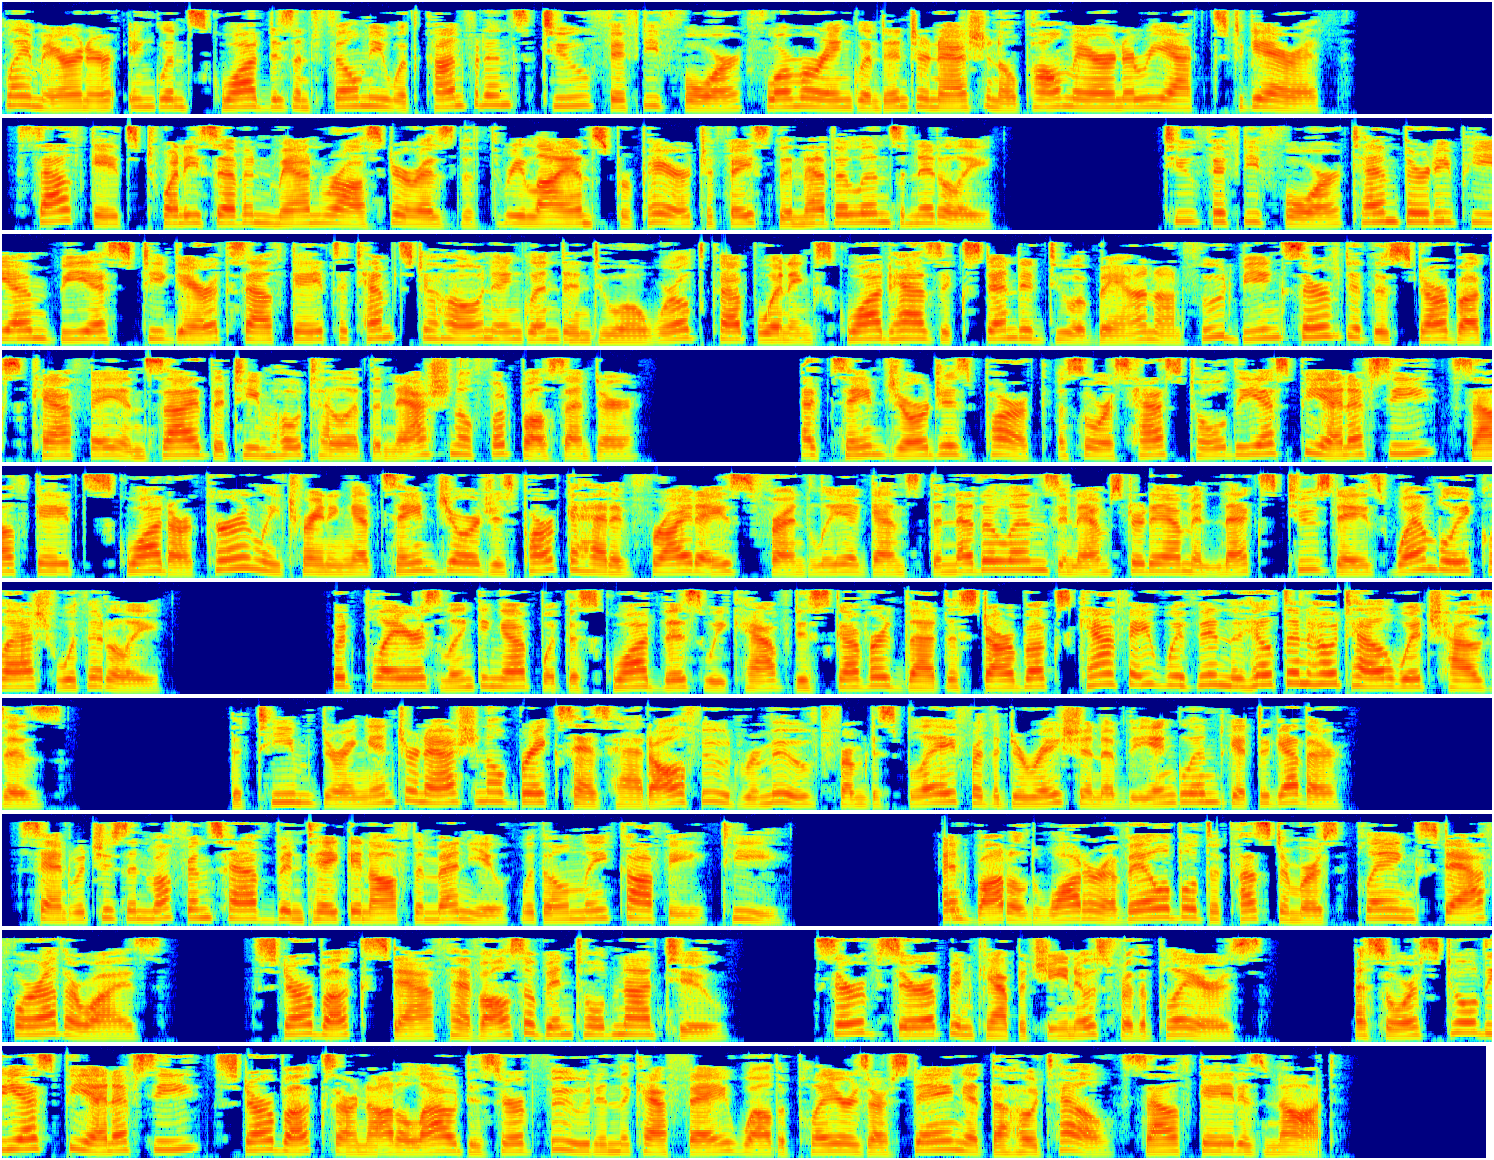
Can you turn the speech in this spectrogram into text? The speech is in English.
play Mariner, England squad doesn't fill me with confidence. 254, former England international Paul Mariner reacts to Gareth. Southgate's 27-man roster as the Three Lions prepare to face the Netherlands and Italy. 254, 10.30 p.m. BST Gareth Southgate's attempts to hone England into a World Cup winning squad has extended to a ban on food being served at the Starbucks cafe inside the team hotel at the National Football Centre. At St. George's Park, a source has told ESPN FC, Southgate's squad are currently training at St. George's Park ahead of Friday's friendly against the Netherlands in Amsterdam and next Tuesday's Wembley clash with Italy. But players linking up with the squad this week have discovered that the Starbucks cafe within the Hilton Hotel which houses the team during international breaks has had all food removed from display for the duration of the England get-together. Sandwiches and muffins have been taken off the menu, with only coffee, tea, and bottled water available to customers, playing staff or otherwise. Starbucks staff have also been told not to serve syrup in cappuccinos for the players. A source told ESPN FC, Starbucks are not allowed to serve food in the cafe while the players are staying at the hotel. Southgate is not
